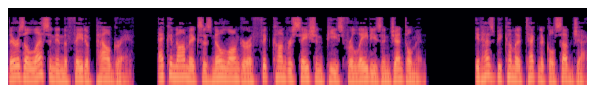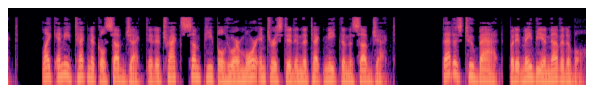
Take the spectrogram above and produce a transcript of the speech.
There is a lesson in the fate of Palgrave. Economics is no longer a fit conversation piece for ladies and gentlemen. It has become a technical subject. Like any technical subject it attracts some people who are more interested in the technique than the subject. That is too bad, but it may be inevitable.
